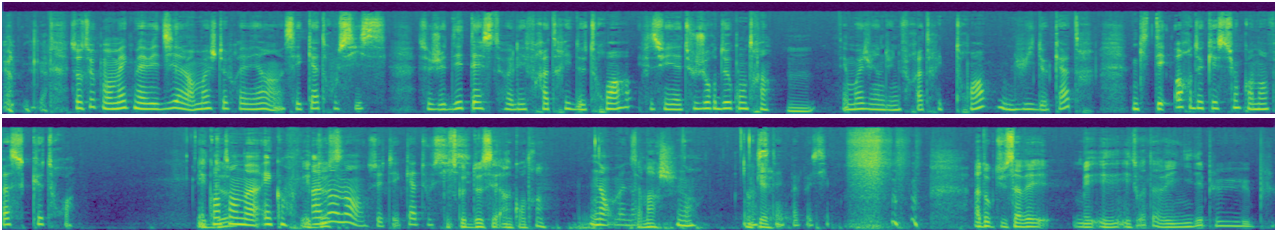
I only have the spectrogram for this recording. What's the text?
Surtout que mon mec m'avait dit, alors moi je te préviens, hein, c'est 4 ou 6, parce que je déteste les fratries de 3, parce qu'il y a toujours deux contre 1. Mm. Et moi je viens d'une fratrie de 3, lui de 4, donc il était hors de question qu'on en fasse que 3. Et, Et quand deux on a... Et quand... Et ah deux, non, non, c'était 4 ou 6. Parce que deux c'est un contre un. Non, bah non. Ça marche? Non, non Ok. c'était pas possible. Ah donc tu savais. Mais et, et toi t'avais une idée plus, plus,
